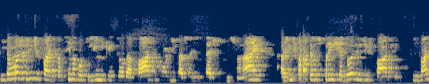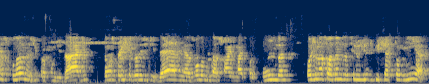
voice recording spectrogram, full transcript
Então hoje a gente faz toxina botulínica em toda a face com indicações estéticas funcionais, a gente faz os preenchedores de face em vários planos de profundidade, então os preenchedores de derme, as volumizações mais profundas. Hoje nós fazemos a cirurgia de bichectomia,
